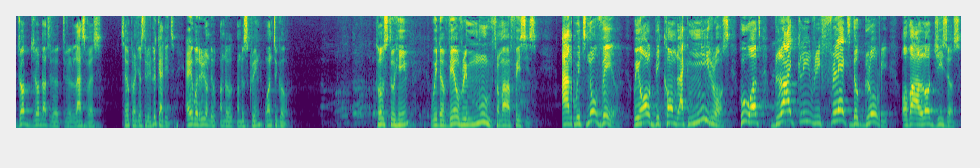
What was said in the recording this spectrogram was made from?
drop, drop down to the, to the last verse. Second Corinthians 3. Look at it. Everybody read on the, on the, on the screen. Want to go? Close to him, with the veil removed from our faces. And with no veil, we all become like mirrors who what brightly reflect the glory of our Lord Jesus.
